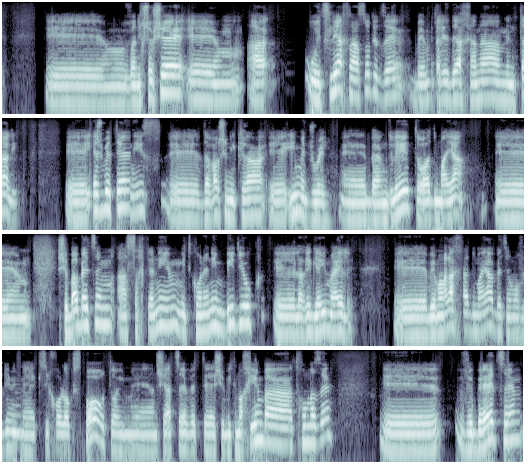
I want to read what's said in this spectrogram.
ואני חושב שהוא הצליח לעשות את זה באמת על ידי הכנה מנטלית. יש בטניס דבר שנקרא imagery באנגלית, או הדמיה, שבה בעצם השחקנים מתכוננים בדיוק לרגעים האלה. אה, במהלך ההדמיה בעצם עובדים עם אה, פסיכולוג ספורט או עם אה, אנשי הצוות שמתמחים בתחום הזה, ובעצם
